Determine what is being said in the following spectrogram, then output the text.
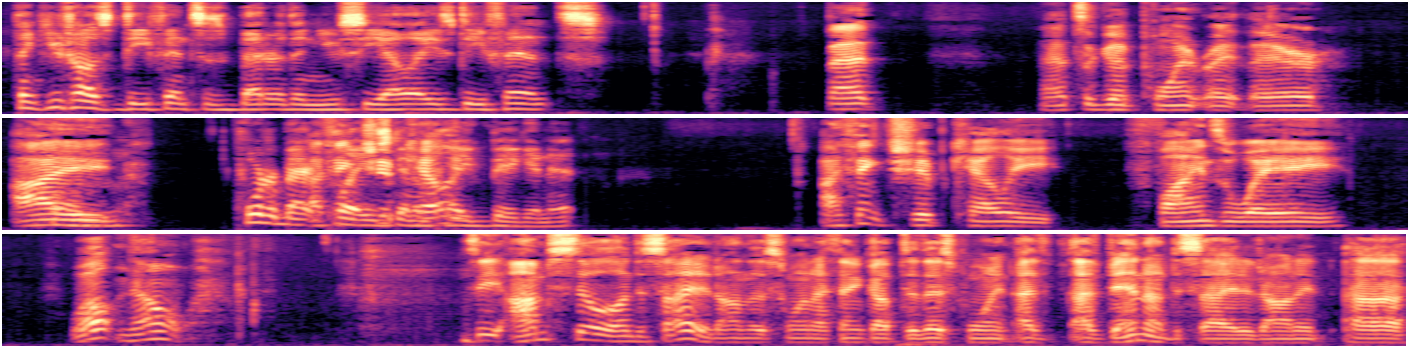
I think Utah's defense is better than UCLA's defense. That that's a good point right there. I Um, quarterback I play is going to play big in it. I think Chip Kelly finds a way. Well, no. See, I'm still undecided on this one. I think up to this point, I've I've been undecided on it. Uh,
